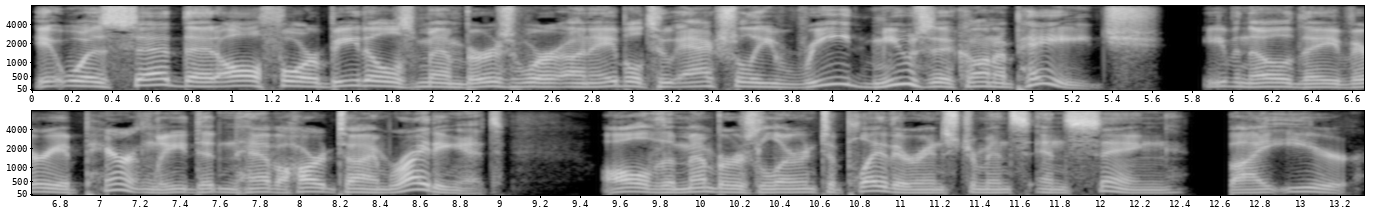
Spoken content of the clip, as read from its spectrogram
It was said that all four Beatles members were unable to actually read music on a page, even though they very apparently didn't have a hard time writing it. All of the members learned to play their instruments and sing by ear.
